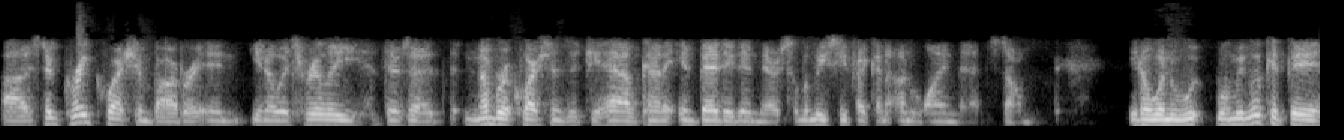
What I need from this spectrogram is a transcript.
Uh, it's a great question, Barbara. And, you know, it's really, there's a number of questions that you have kind of embedded in there. So let me see if I can unwind that some. You know, when we, when we look at the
